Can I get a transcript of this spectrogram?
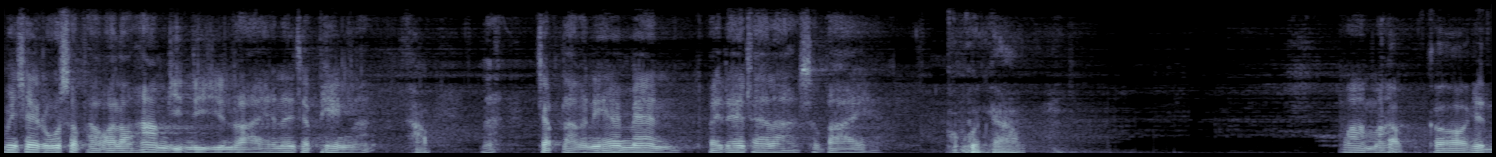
ไม่ใช่รู้สภาวะแล้วห้ามยินดียินร้ายอันนั่นจะเพ่งละครับนะจับหลักอันนี้ให้แม่นไปได้แล้วล่ะสบาย ขอบคุณครับ ว่ามาครับ ก็เห็น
